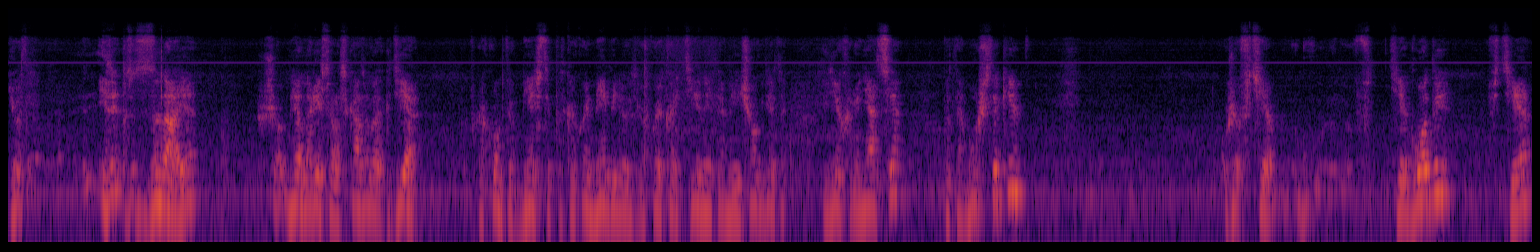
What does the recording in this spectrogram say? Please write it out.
И вот, и зная, что мне Лариса рассказывала, где, в каком-то месте, под какой мебелью, за какой картиной, там, и еще где-то, где хранятся, потому что таки уже в те, в те годы, в те,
